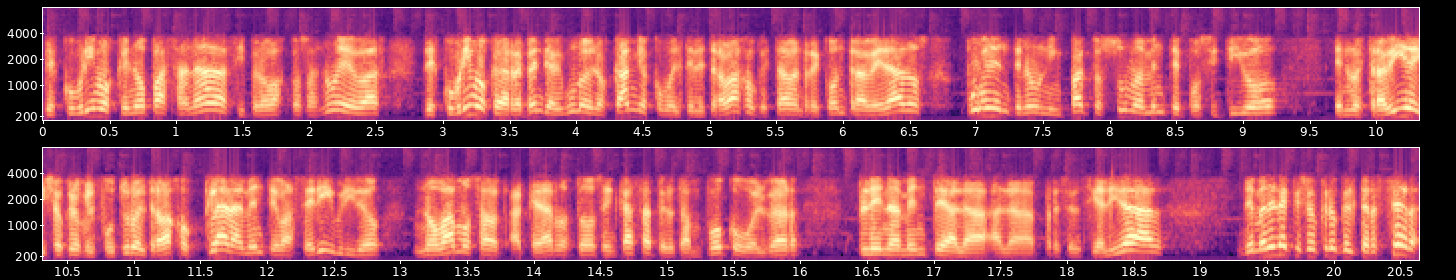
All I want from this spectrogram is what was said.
descubrimos que no pasa nada si probas cosas nuevas, descubrimos que de repente algunos de los cambios como el teletrabajo que estaban recontravedados pueden tener un impacto sumamente positivo en nuestra vida y yo creo que el futuro del trabajo claramente va a ser híbrido, no vamos a, quedarnos todos en casa, pero tampoco volver plenamente a la, a la presencialidad. De manera que yo creo que el tercer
